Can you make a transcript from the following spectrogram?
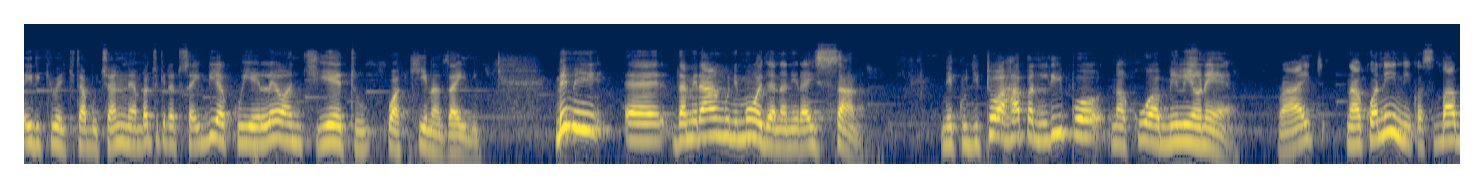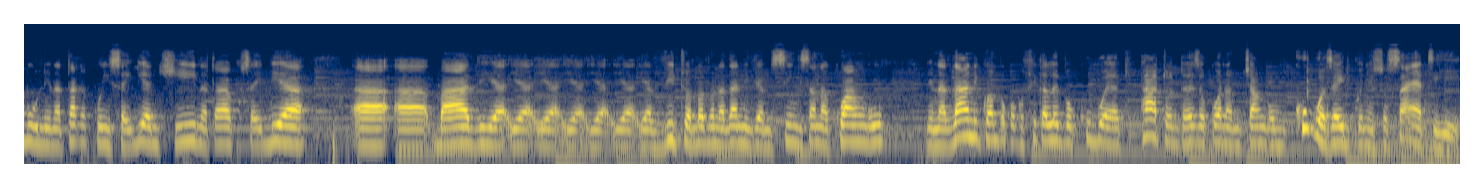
ili kiwe kitabu cha nne ambacho kitatusaidia kuielewa nchi yetu kwa kina zaidi. Mimi eh, dhamira yangu ni moja na ni rahisi sana. Ni kujitoa hapa nilipo na kuwa millionaire right? Na kwa nini? Kwa sababu ninataka kuisaidia nchi hii nataka kusaidia uh, uh, baadhi ya, ya, ya, ya, ya, ya, vitu ambavyo nadhani vya msingi sana kwangu. Ninadhani kwamba kwa kufika level kubwa ya kipato nitaweza kuwa na mchango mkubwa zaidi kwenye society hii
